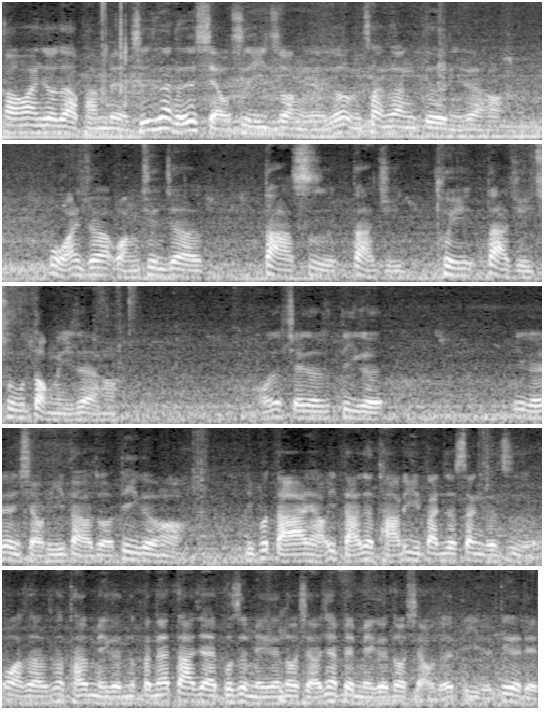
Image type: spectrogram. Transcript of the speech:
高安就在旁边，其实那个是小事一桩的，如果我们唱唱歌，你知道哈，不完全要网军就要大事大举推大举出动，你知道哈。我就觉得第一个，第一个有点小题大做。第一个哈，你不打也好，一打就塔利班这三个字，哇塞！这台湾每个人本来大家也不是每个人都晓，现在被每个人都晓得。第一个，第二点，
